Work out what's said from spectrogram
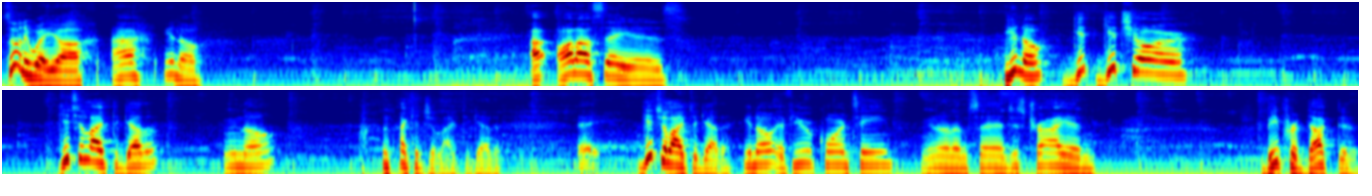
So anyway, y'all, I you know, I, all I'll say is, you know, get get your get your life together. You know, not get your life together. Eh, get your life together. You know, if you're quarantined, you know what I'm saying? Just try and be productive.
